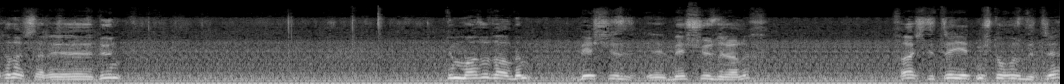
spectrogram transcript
Bakın arkadaşlar eee, dün dün mazot aldım. 500 e, 500 liralık. Kaç litre? 79 litre.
